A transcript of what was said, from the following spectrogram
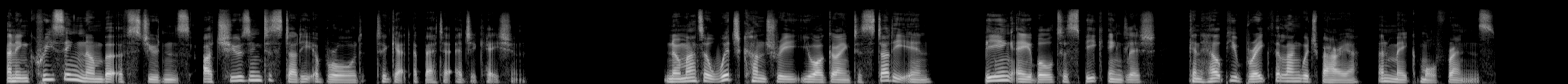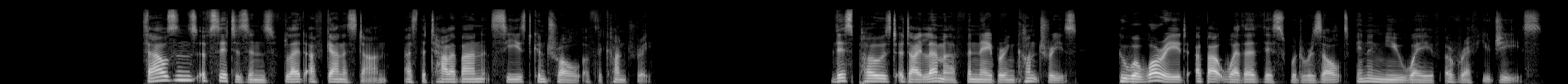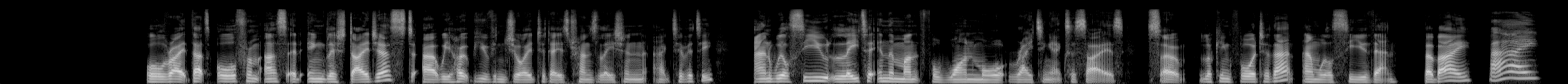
An increasing number of students are choosing to study abroad to get a better education. No matter which country you are going to study in, being able to speak English can help you break the language barrier and make more friends. Thousands of citizens fled Afghanistan as the Taliban seized control of the country. This posed a dilemma for neighboring countries, who were worried about whether this would result in a new wave of refugees. All right, that's all from us at English Digest. Uh, we hope you've enjoyed today's translation activity. And we'll see you later in the month for one more writing exercise. So, looking forward to that, and we'll see you then. Bye-bye. Bye.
